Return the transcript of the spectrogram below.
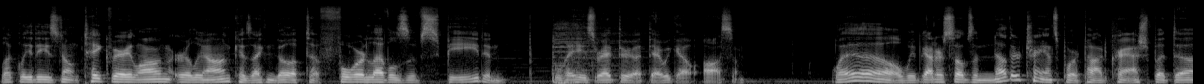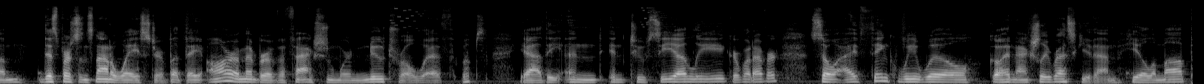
Luckily, these don't take very long early on because I can go up to four levels of speed and blaze right through it. There we go. Awesome. Well, we've got ourselves another transport pod crash, but um, this person's not a waster, but they are a member of a faction we're neutral with. Whoops. Yeah, the Intucia League or whatever. So I think we will go ahead and actually rescue them, heal them up,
